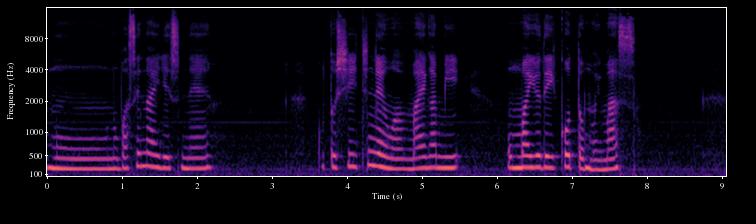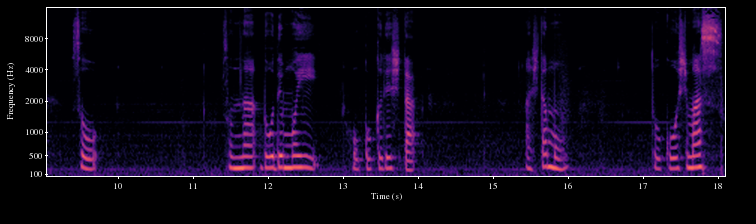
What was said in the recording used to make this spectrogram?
もう伸ばせないですね。今年1年は前髪音眉でいこうと思います。そう。そんなどうでもいい報告でした。明日も投稿します。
